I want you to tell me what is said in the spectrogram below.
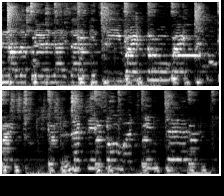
And all of their lies I can see right through, right through. Collecting so much intel.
